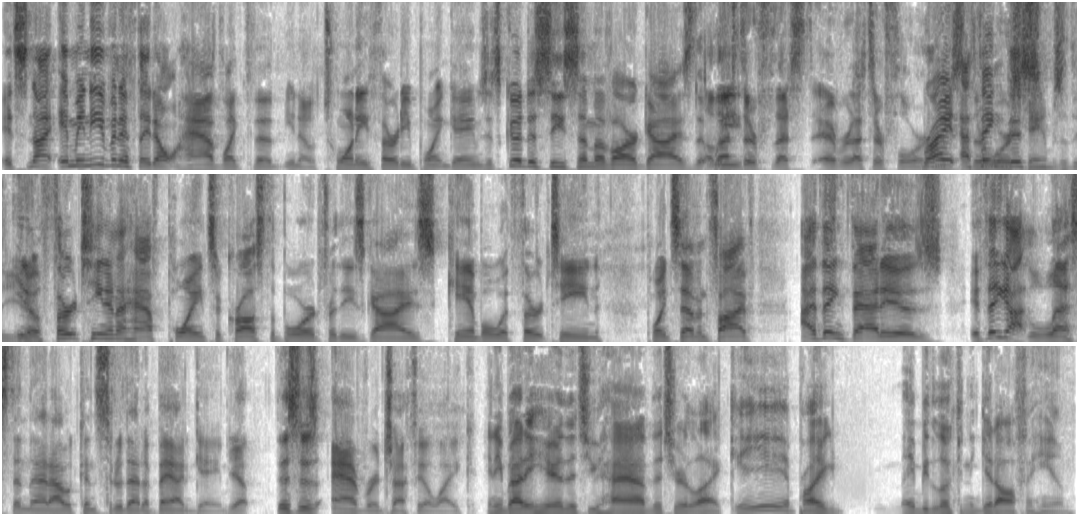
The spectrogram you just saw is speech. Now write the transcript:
It's not. I mean, even if they don't have like the you know 20, 30 point games, it's good to see some of our guys that Oh, we that's their that's ever that's their floor. Right, That's I their think worst this, games of the year. you know, 13 and a half points across the board for these guys. Campbell with 13.75. I think that is, if they got less than that, I would consider that a bad game. Yep. This is average, I feel like. Anybody here that you have that you're like, yeah, probably maybe looking to get off of him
